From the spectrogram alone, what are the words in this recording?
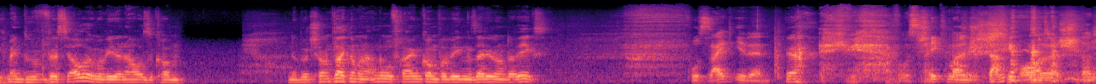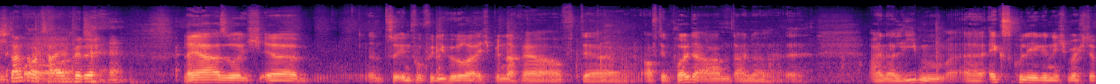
ich meine, du wirst ja auch irgendwann wieder nach Hause kommen. Und dann wird schon vielleicht nochmal ein Anruf reinkommen, von wegen, seid ihr noch unterwegs? Wo seid ihr denn? Ja, Wo ist Schickt mal einen Standort. Standort. Standort teilen bitte. Naja, also ich, äh, zur Info für die Hörer, ich bin nachher auf, der, auf dem Polterabend einer, äh, einer lieben äh, Ex-Kollegin, ich möchte,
